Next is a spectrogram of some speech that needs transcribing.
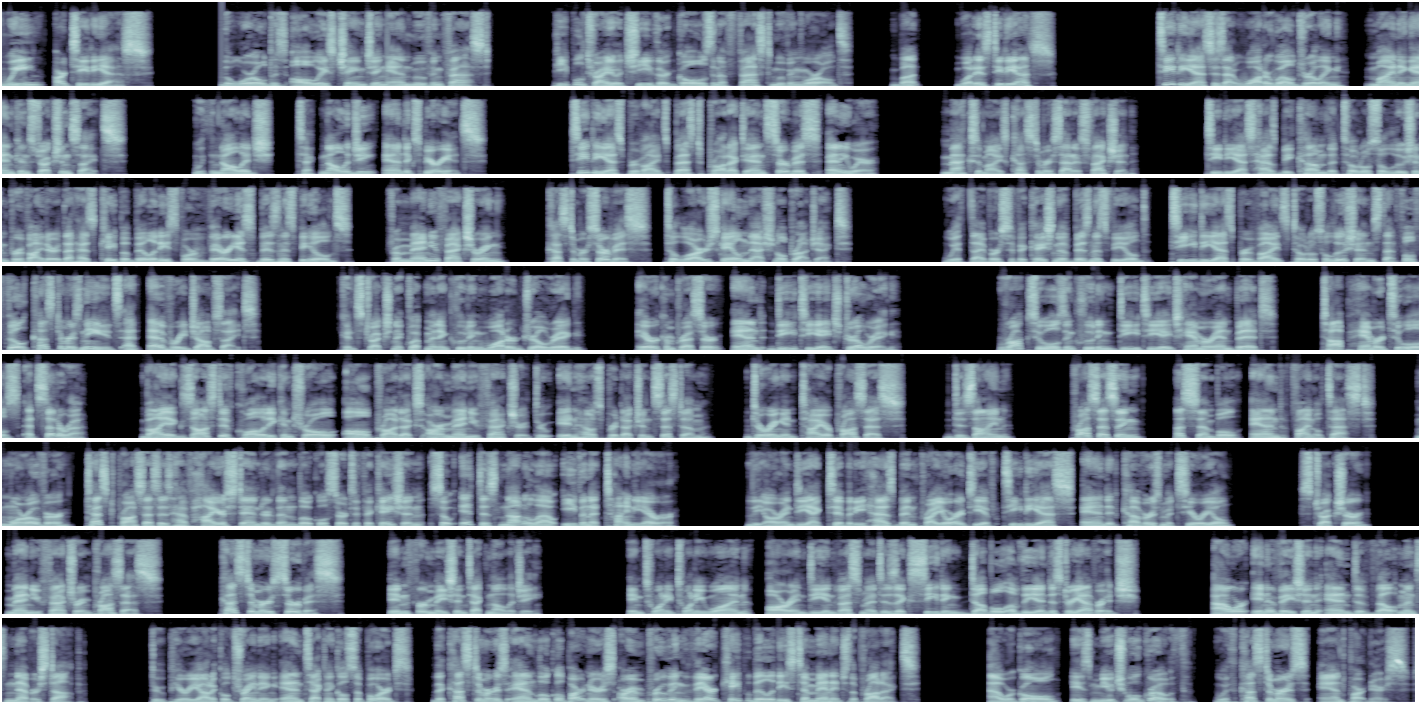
We are TDS. The world is always changing and moving fast. People try to achieve their goals in a fast moving world. But what is TDS? TDS is at water well drilling, mining, and construction sites. With knowledge, technology, and experience. TDS provides best product and service anywhere. Maximize customer satisfaction TDS has become the total solution provider that has capabilities for various business fields, from manufacturing, customer service, to large-scale national project. With diversification of business field, TDS provides total solutions that fulfill customers' needs at every job site. Construction equipment including water drill rig, air compressor, and DTH drill rig. Rock tools including DTH hammer and bit, top hammer tools, etc. By exhaustive quality control, all products are manufactured through in-house production system during entire process, design, processing, assemble, and final test. Moreover, test processes have higher standard than local certification, so it does not allow even a tiny error. The R&D activity has been priority of TDS and it covers material, structure, manufacturing process, customer service, information technology. In 2021, R&D investment is exceeding double of the industry average. Our innovation and development never stop. Through periodical training and technical support, the customers and local partners are improving their capabilities to manage the product. Our goal is mutual growth with customers and partners.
